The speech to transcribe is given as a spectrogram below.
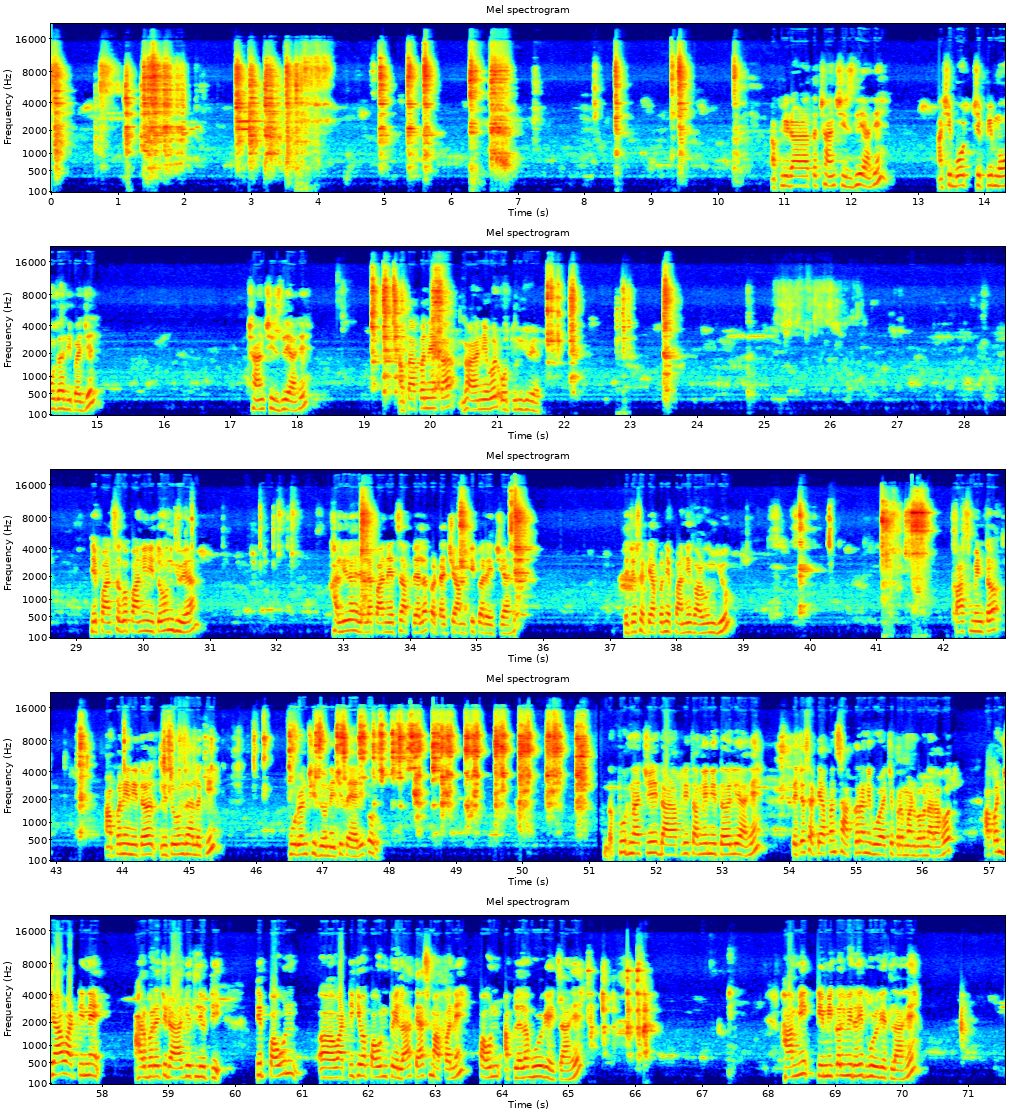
आपली डाळ आता छान शिजली आहे. अशी बोट चिप्पी मऊ झाली पाहिजे. छान शिजली आहे. आता आपण एका गाळणीवर ओतून घेऊयात. हे पा सगळं पाणी नितळून घेऊया. खाली राहिलेल्या पाण्याचं आपल्याला कटाची आमटी करायची आहे. त्याच्यासाठी आपण हे पाणी गाळून घेऊ. पाच मिनटं आपण हे नितळ नितळून झालं की पुरण शिजवण्याची तयारी करू. पुरणाची डाळ आपली चांगली नितळली आहे. त्याच्यासाठी आपण साखर आणि गुळाचे प्रमाण बघणार आहोत. आपण ज्या वाटीने हरभऱ्याची डाळ घेतली होती. ती पाऊन वाटी किंवा पाऊन पेला त्याच मापाने पाऊन आपल्याला गुळ घ्यायचा आहे. हा मी केमिकल विरहित गुळ घेतला आहे.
